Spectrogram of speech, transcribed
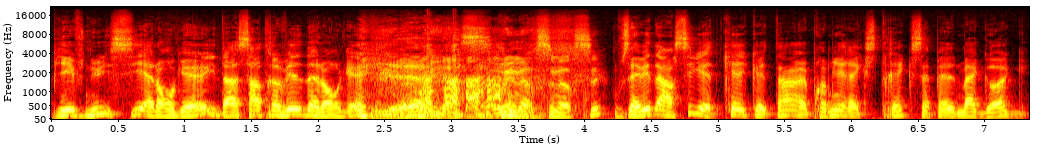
Bienvenue ici à Longueuil, dans le centre-ville de Longueuil. Yeah, merci. Oui, merci, merci. Vous avez dansé il y a quelques temps un premier extrait qui s'appelle Magog,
